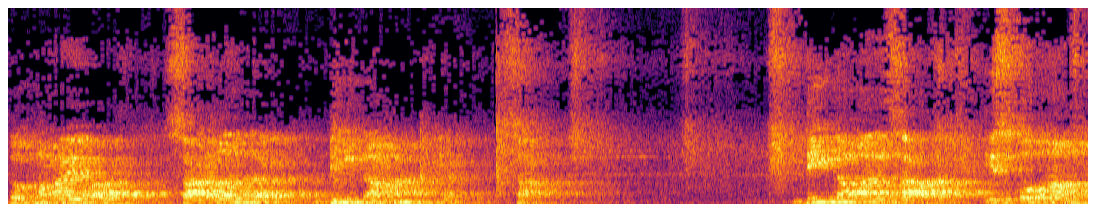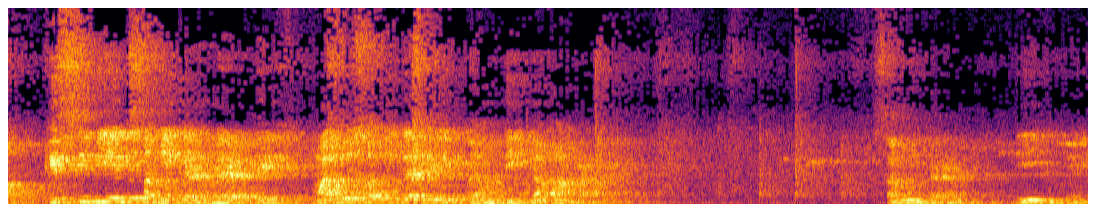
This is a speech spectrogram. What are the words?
तो हमारे पास सार्वंतर डी का मान आ गया सात। डी का मान सात, इसको हम किसी भी एक समीकरण में रखते मान लो समीकरण एक में हम डी का मान रख रहे समीकरण एक में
